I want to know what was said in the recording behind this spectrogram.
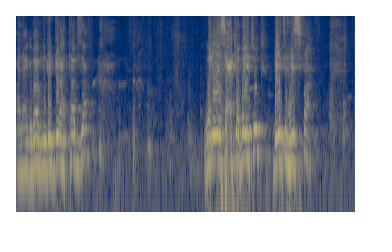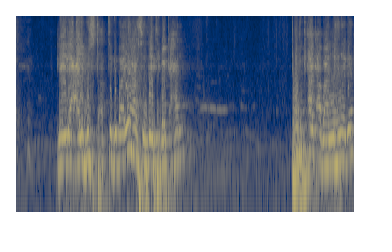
አላግባብ ንግግር አታብዛ። ወልየሳዕከ በይቱክ ቤትህ ይስፋ። ሌላ አይብ ውስጥ አትግባ። የራስህ ቤት ይበቃሃል። ተብቃቃ ባለህ ነገር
